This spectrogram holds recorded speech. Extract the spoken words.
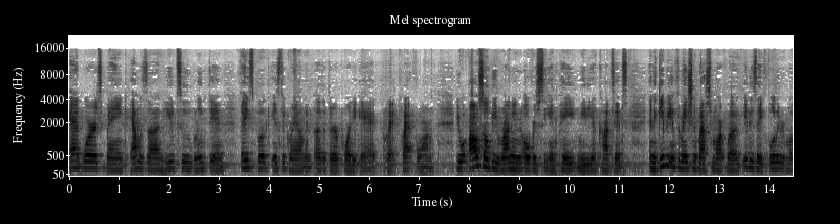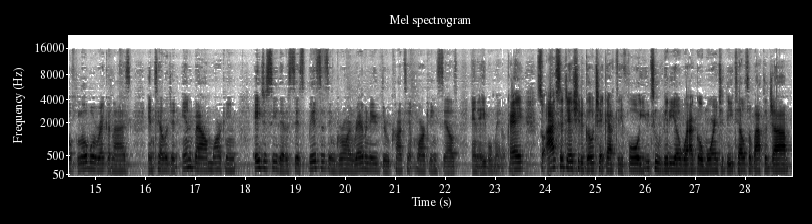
AdWords, Bing, Amazon, YouTube, LinkedIn, Facebook, Instagram, and other third party ad platform. You will also be running and overseeing paid media contents. And to give you information about SmartBug, it is a fully remote, global recognized, intelligent inbound marketing agency that assists business in growing revenue through content marketing, sales, enablement. Okay, so I suggest you to go check out the full YouTube video where I go more into details about the job,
